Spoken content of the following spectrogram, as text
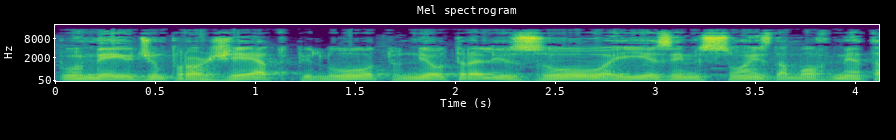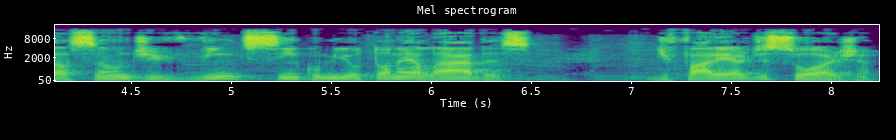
por meio de um projeto piloto, neutralizou aí as emissões da movimentação de 25 mil toneladas de farelo de soja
